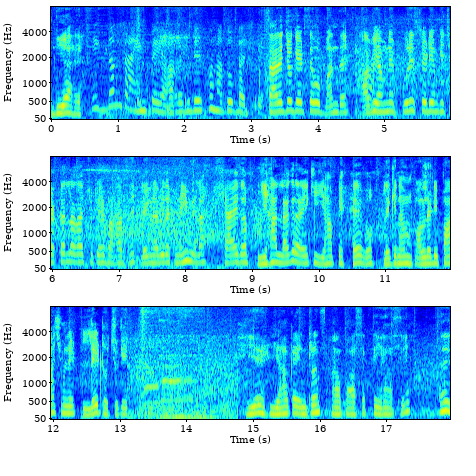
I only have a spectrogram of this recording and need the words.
दिया है। एकदम टाइम पे यार अभी देखो ना दो बज के सारे जो गेट है वो बंद है। अभी हमने पूरे स्टेडियम की चक्कर लगा चुके हैं बाहर से लेकिन अभी तक नहीं मिला। शायद अब यहाँ लग रहा है कि यहाँ पे है वो लेकिन हम ऑलरेडी पाँच मिनट लेट हो चुके हैं। ये यहाँ का एंट्रेंस आप आ सकते हैं यहाँ से। अरे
